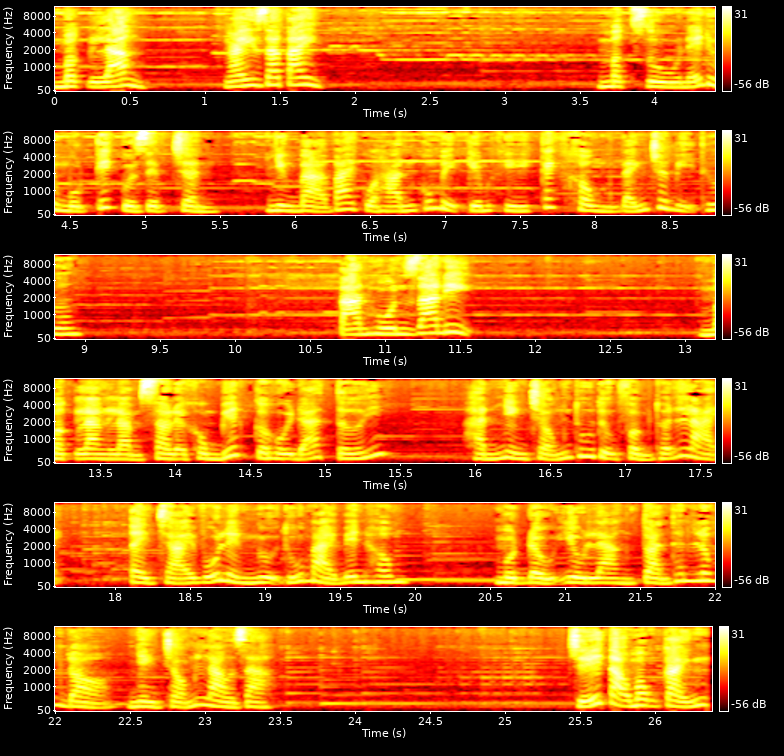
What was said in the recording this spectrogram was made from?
Mật lang, ngay ra tay! Mặc dù né được một kích của Diệp Trần, nhưng bả vai của hắn cũng bị kiếm khí cách không đánh cho bị thương. Tàn hồn ra đi! Mật lang làm sao lại không biết cơ hội đã tới. Hắn nhanh chóng thu thượng phẩm thuẫn lại, tay trái vỗ lên ngự thú bài bên hông. Một đầu yêu lang toàn thân lông đỏ nhanh chóng lao ra. Chế tạo mộng cảnh!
